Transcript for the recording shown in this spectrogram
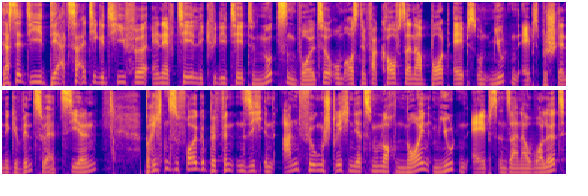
dass er die derzeitige tiefe NFT-Liquidität nutzen wollte, um aus dem Verkauf seiner Board Apes und Mutant Apes Bestände Gewinn zu erzielen. Berichten zufolge befinden sich in Anführungsstrichen jetzt nur noch neun Mutant Apes in seiner Wallet.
